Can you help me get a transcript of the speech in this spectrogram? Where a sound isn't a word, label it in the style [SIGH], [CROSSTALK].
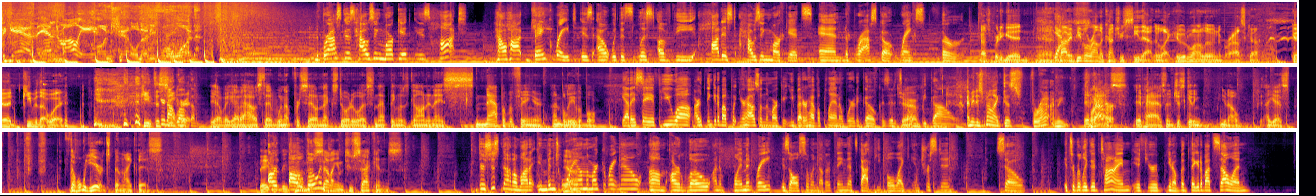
Big Party began and Molly. on channel 94.1. Nebraska's housing market is hot. How hot? Bankrate is out with its list of the hottest housing markets, and Nebraska ranks third. That's pretty good. Yeah. Probably people around the country see that. They're like, who would want to live in Nebraska? Good. Keep it that way. [LAUGHS] Keep the You're secret. not welcome. Yeah, we got a house that went up for sale next door to us, and that thing was gone in a snap of a finger. Unbelievable. Yeah, they say if you uh, are thinking about putting your house on the market, you better have a plan of where to go because it's Sure. going to be gone. I mean, it's been like this forever. I mean, It forever. has. It has. And it's just getting, you know, I guess the whole year it's been like this. They, Are- these are homes are in- selling in two seconds. There's just not a lot of inventory Yeah. on the market right now. Um, our low unemployment rate is also another thing that's got people like interested. So it's a really good time if you're, you know, been thinking about selling.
